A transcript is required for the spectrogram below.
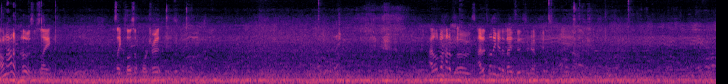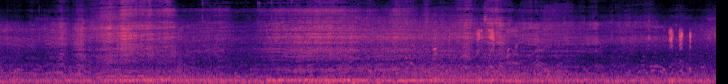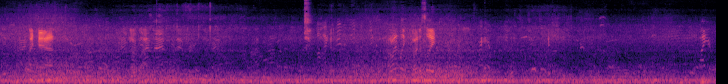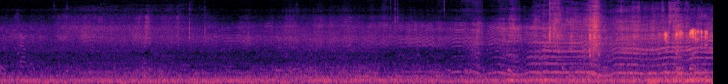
I'm not opposed. It's like it's like close up portrait. I don't know how to pose. I just want to get a nice Instagram picture. Go to sleep. They're so funny.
